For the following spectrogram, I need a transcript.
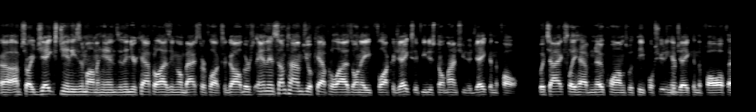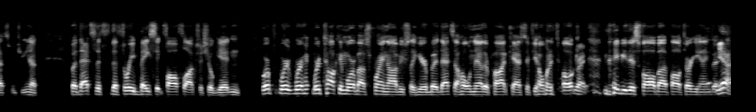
Uh, I'm sorry, Jake's, jennies, and mama hens, and then you're capitalizing on bachelor flocks of gobblers, and then sometimes you'll capitalize on a flock of Jakes if you just don't mind shooting a Jake in the fall which I actually have no qualms with people shooting a Jake in the fall if that's what you, you know. But that's the, the three basic fall flocks that you'll get. And we're, we're, we're, we're talking more about spring, obviously, here, but that's a whole nother podcast if y'all want to talk right. maybe this fall about fall turkey hunting. But yeah,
